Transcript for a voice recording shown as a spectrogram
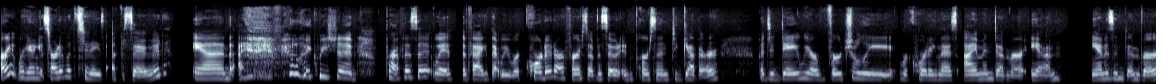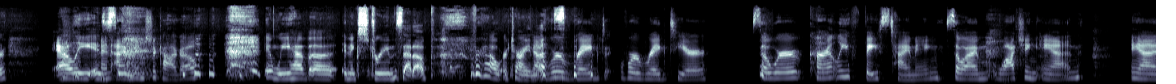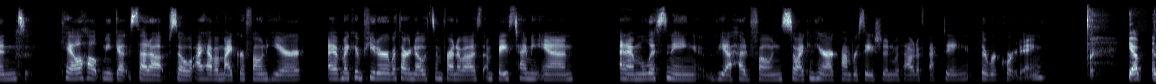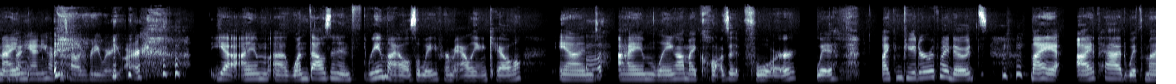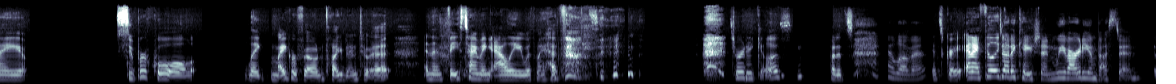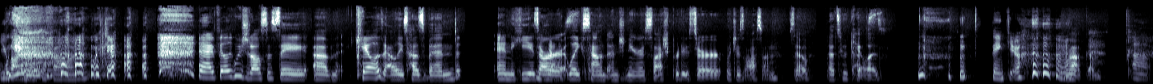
All right, we're going to get started with today's episode. And I feel like we should preface it with the fact that we recorded our first episode in person together. But today we are virtually recording this. I'm in Denver. Anne. Anne is in Denver. Allie is. and I'm in Chicago. and we have a, an extreme setup for how we're trying yeah, this. we're rigged. We're rigged here. So we're currently FaceTiming. So I'm watching Anne and Kale helped me get set up. So I have a microphone here. I have my computer with our notes in front of us. I'm FaceTiming Anne and I'm listening via headphones so I can hear our conversation without affecting the recording. Yep. And I'm. Anne, you have to tell everybody where you are. Yeah, I am uh, 1,003 miles away from Allie and Kale, and Oh. I'm laying on my closet floor with my computer with my notes, my iPad with my super cool like microphone plugged into it, and then FaceTiming Allie with my headphones. it's ridiculous, but it's I love it. it's great, and I feel like Dedication. We've already invested. You we- bought a microphone. yeah. And I feel like we should also say um, Kale is Allie's husband, and he is our Yes. like sound engineer slash producer, which is awesome. So that's who Kale is. Thank you. You're welcome. Uh,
